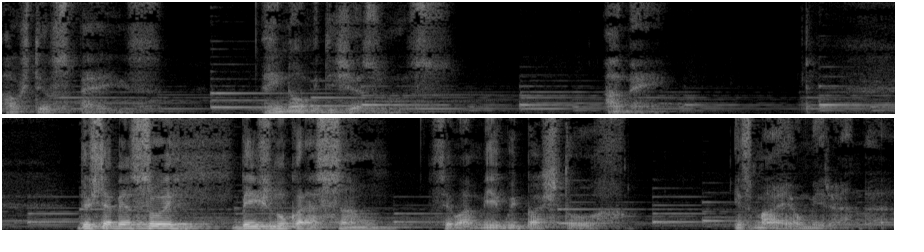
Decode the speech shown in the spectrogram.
aos teus pés. Em nome de Jesus. Amém. Deus te abençoe. Beijo no coração. Seu amigo e pastor Ismael Miranda.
